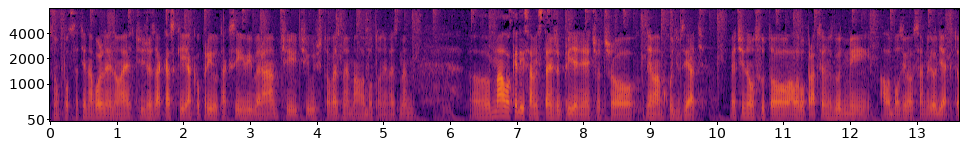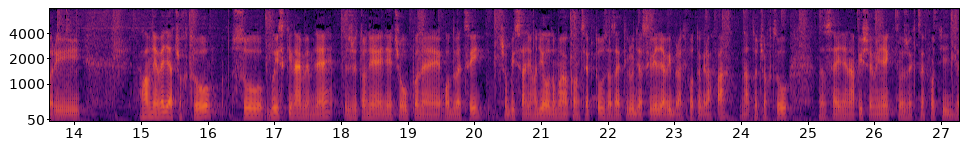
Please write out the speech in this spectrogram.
som v podstate na voľnej nohe, čiže zákazky ako prídu, tak si ich vyberám, či, či už to vezmem alebo to nevezmem. Ehm, málo kedy sa mi stane, že príde niečo, čo nemám chuť vziať. Väčšinou sú to, alebo pracujem s ľuďmi, alebo ozývajú sa mi ľudia, ktorí hlavne vedia, čo chcú, sú blízky najmä mne, že to nie je niečo úplne od veci, čo by sa nehodilo do môjho konceptu. Zase aj tí ľudia si vedia vybrať fotografa na to, čo chcú. Zase aj napíše mi niekto, že chce fotiť e,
